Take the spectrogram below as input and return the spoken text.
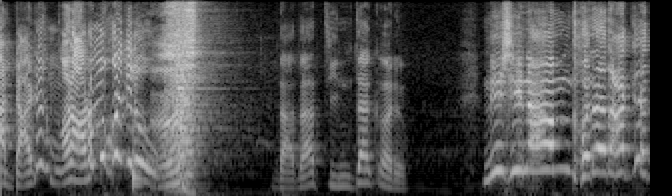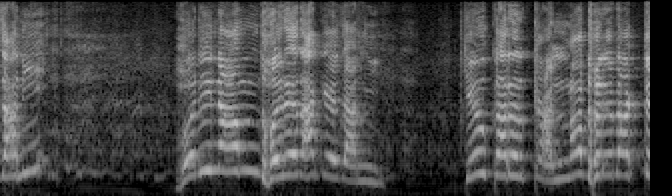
আর ডাইরেক্ট মারা আরম্ভ করে দিল। দাদা চিন্তা করো। নিশি নাম ধরে রাখে জানি। হরি নাম ধরে রাখে জানি। কেউ কারোর কান্না ধরে রাখতে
